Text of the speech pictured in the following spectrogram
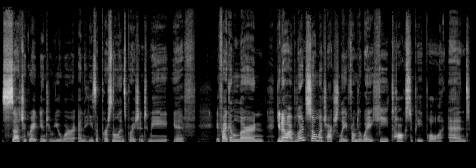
such a great interviewer and he's a personal inspiration to me. If if I can learn, you know, I've learned so much actually from the way he talks to people. And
